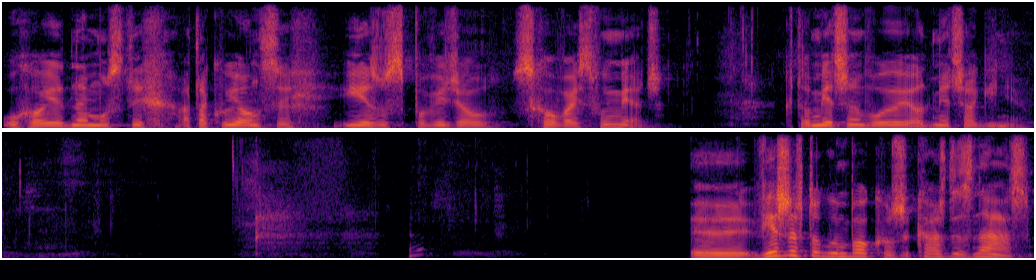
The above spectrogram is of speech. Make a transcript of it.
ucho jednemu z tych atakujących i Jezus powiedział, schowaj swój miecz. Kto mieczem wołuje, od miecza ginie. Y, wierzę w to głęboko, że każdy z nas,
